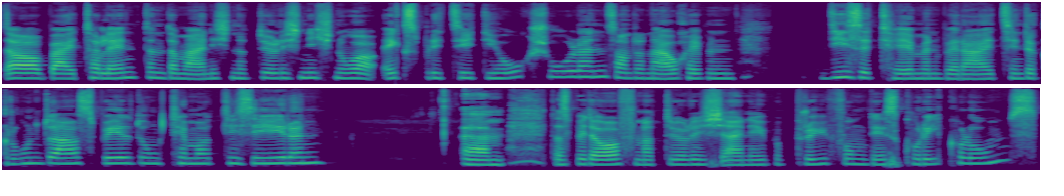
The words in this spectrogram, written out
Da bei Talenten, da meine ich natürlich nicht nur explizit die Hochschulen, sondern auch eben diese Themen bereits in der Grundausbildung thematisieren das bedarf natürlich eine Überprüfung des Curriculums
